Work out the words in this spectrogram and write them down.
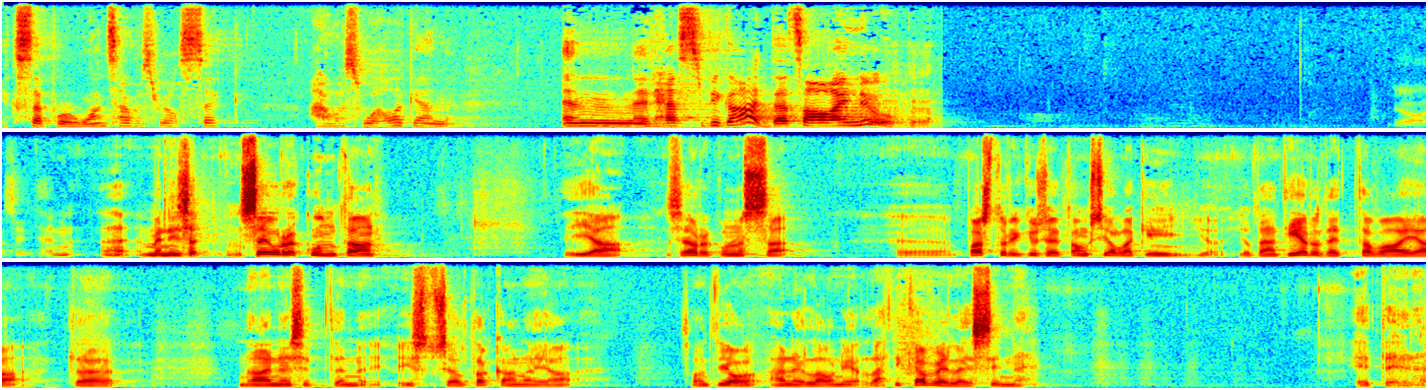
except where once I was real sick, I was well again. And it has to be God. That's all I knew. Joo, sitten äh, menin se- seurakuntaan ja seurakunnassa äh, pastori kysyi, että onko jollakin jo- jotain tiedotettavaa ja tämä nainen sitten istui siellä takana ja sanoi, että joo, hänellä on ja lähti kävelemään sinne eteen.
